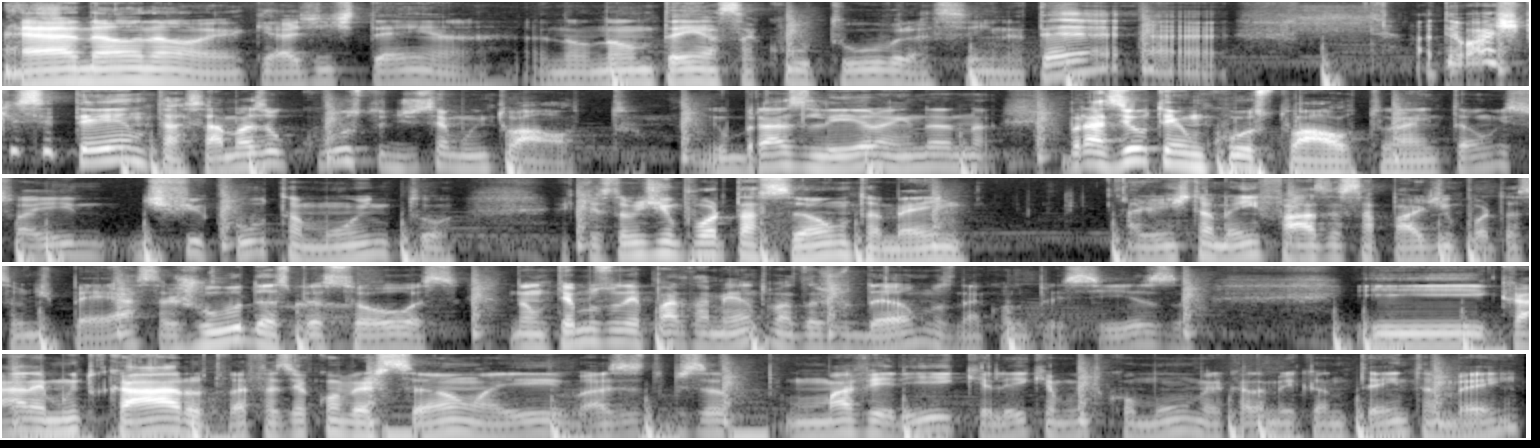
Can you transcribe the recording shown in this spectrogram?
É, não, não, é que a gente tenha, não, não tem essa cultura, assim, né? Até, é, até eu acho que se tenta, sabe? Mas o custo disso é muito alto. E o brasileiro ainda. Não... O Brasil tem um custo alto, né? Então isso aí dificulta muito. É questão de importação também. A gente também faz essa parte de importação de peça, ajuda as pessoas. Não temos um departamento, mas ajudamos, né, quando precisa. E, cara, é muito caro, tu vai fazer a conversão aí, às vezes tu precisa um Maverick ali, que é muito comum, o mercado americano tem também.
